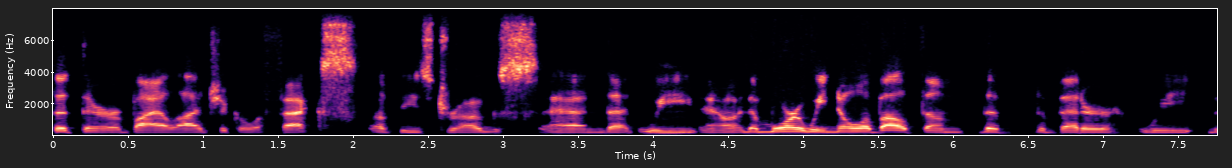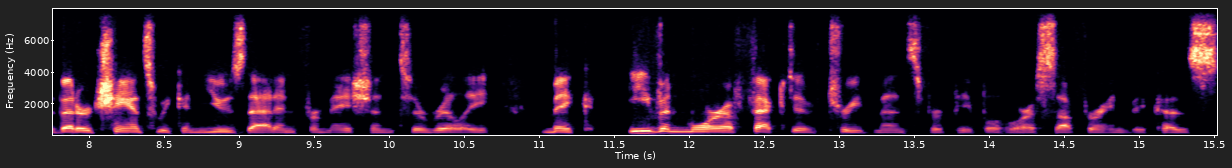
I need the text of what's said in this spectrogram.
that there are biological effects of these drugs, and that we, mm-hmm. you know, the more we know about them, the the better we, the better chance we can use that information to really make even more effective treatments for people who are suffering because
